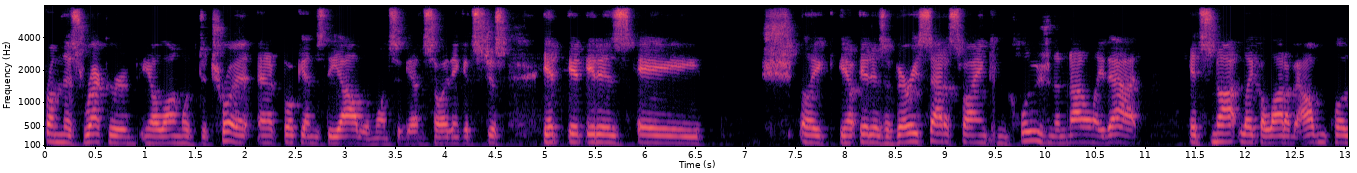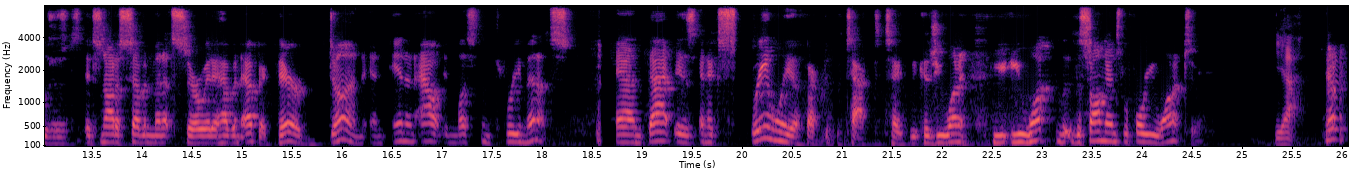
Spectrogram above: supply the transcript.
from this record, you know, along with Detroit, and it bookends the album once again. So I think it's just it it, it is a like you know it is a very satisfying conclusion, and not only that, it's not like a lot of album closes. It's, it's not a seven minute Stairway to Heaven epic. They're done and in and out in less than three minutes. And that is an extremely effective tack to take because you want it, you, you want the song ends before you want it to. Yeah. Yep.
